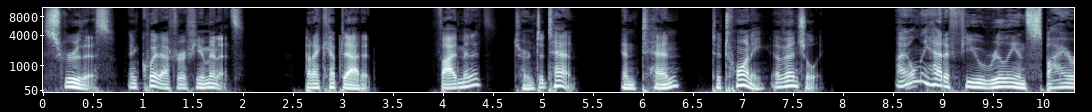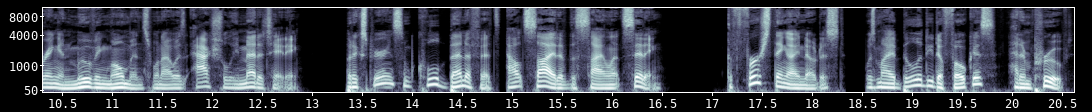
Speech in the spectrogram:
screw this, and quit after a few minutes. But I kept at it. Five minutes turned to 10 and 10 to 20 eventually. I only had a few really inspiring and moving moments when I was actually meditating, but experienced some cool benefits outside of the silent sitting. The first thing I noticed was my ability to focus had improved.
